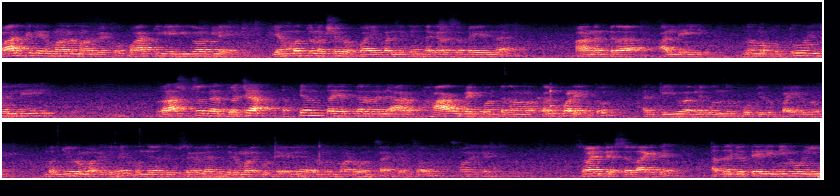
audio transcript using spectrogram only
ಪಾರ್ಕ್ ನಿರ್ಮಾಣ ಮಾಡಬೇಕು. ಪಾರ್ಕಿಗೆ ಈಗಾಗಲೇ ಎಂಬತ್ತು ಲಕ್ಷ ರೂಪಾಯಿ ಬಂದಿದೆ ನಗರಸಭೆಯಿಂದ. ಆನಂತರ ಅಲ್ಲಿ ನಮ್ಮ ಪುತ್ತೂರಿನಲ್ಲಿ ರಾಷ್ಟ್ರದ ಧ್ವಜ ಅತ್ಯಂತ ಎತ್ತರದಲ್ಲಿ ಹಾರ ಹಾರಬೇಕು ಅಂತ ನಮ್ಮ ಕಲ್ಪನೆ ಇತ್ತು. ಅದಕ್ಕೆ ಈವಾಗಲೇ ಒಂದು ಕೋಟಿ ರೂಪಾಯಿಯನ್ನು ಮಂಜೂರು ಮಾಡಿದ್ದೀವಿ. ಮುಂದಿನ ದಿವಸಗಳಲ್ಲಿ ಅದು ಬಿರುಮಲಗುಡ್ಡೆಯಲ್ಲಿ ಅದನ್ನು ಮಾಡುವಂಥ ಕೆಲಸವನ್ನು ಸಾಯಿಲ್ ಟೆಸ್ಟ್ ಸಾಯಿಲ್ ಆಗಿದೆ. ಅದರ ಜೊತೆಯಲ್ಲಿ ನೀವು ಈ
